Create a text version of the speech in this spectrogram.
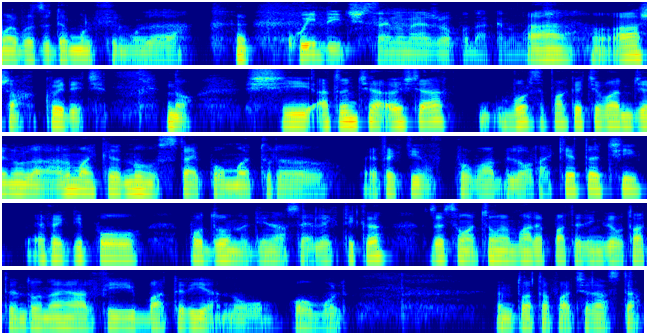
mai văzut de mult filmul ăla. Quidditch se numea jocul, dacă nu mă înșel. A, așa, Quidditch. No. Și atunci ăștia vor să facă ceva în genul ăla, numai că nu stai pe o mătură, efectiv, probabil o rachetă, ci efectiv pe o, pe o dronă din asta electrică. Îți dai seama, cea mai mare parte din greutate în drona aia ar fi bateria, nu omul, în toată afacerea asta.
